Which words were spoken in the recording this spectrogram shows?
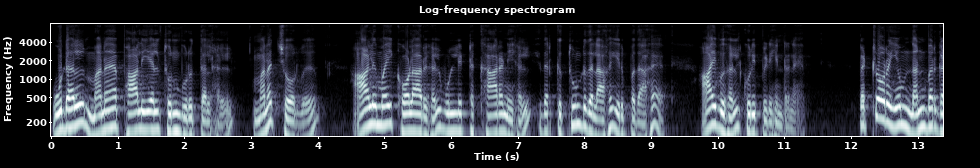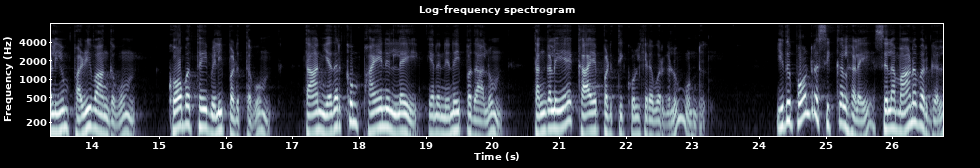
உடல் மன பாலியல் துன்புறுத்தல்கள் மனச்சோர்வு ஆளுமை கோளாறுகள் உள்ளிட்ட காரணிகள் இதற்கு தூண்டுதலாக இருப்பதாக ஆய்வுகள் குறிப்பிடுகின்றன. பெற்றோரையும் நண்பர்களையும் பழிவாங்கவும் கோபத்தை வெளிப்படுத்தவும் தான் எதற்கும் பயனில்லை என நினைப்பதாலும் தங்களையே காயப்படுத்திக் கொள்கிறவர்களும் உண்டு. இது போன்ற சிக்கல்களை சில மாணவர்கள்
